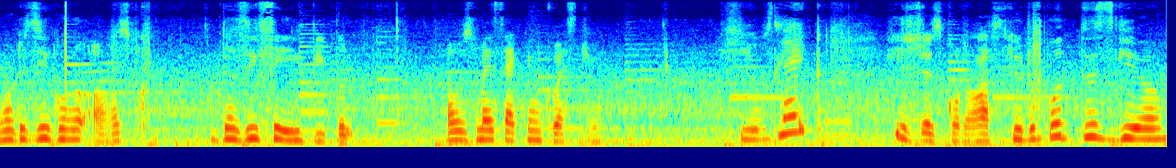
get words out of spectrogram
what is he going to ask? Does he fail people? That was my second question. He was like, He's just to ask you to put this gear.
